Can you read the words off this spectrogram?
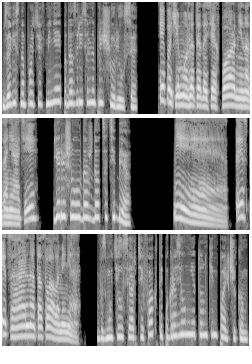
завис напротив меня и подозрительно прищурился. «И почему же ты до сих пор не на занятии?» «Я решила дождаться тебя». «Нет, ты специально отослала меня», — возмутился артефакт и погрозил мне тонким пальчиком.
